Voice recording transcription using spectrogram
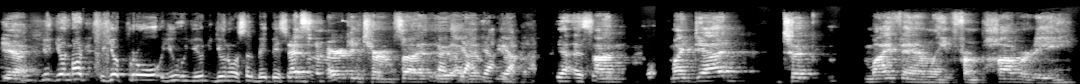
yeah. you, are not, you're pro you, you, universal basic. That's an American term. So I, yeah, I, yeah, yeah, yeah, yeah. So, um, my dad took my family from poverty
